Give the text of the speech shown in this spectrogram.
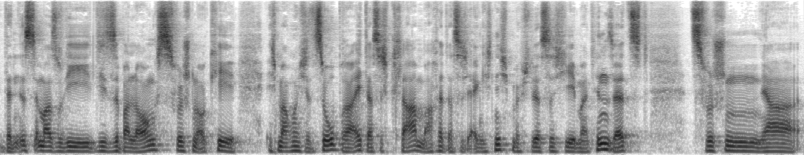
dann ist immer so die, diese Balance zwischen, okay, ich mache mich jetzt so breit, dass ich klar mache, dass ich eigentlich nicht möchte, dass sich jemand hinsetzt, zwischen, ja,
